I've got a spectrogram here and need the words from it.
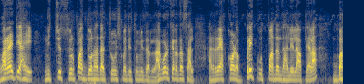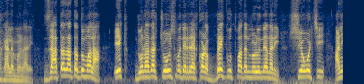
व्हरायटी आहे. निश्चित स्वरूपात दोन हजार चोवीसमध्ये तुम्ही जर लागवड करत असाल रेकॉर्ड ब्रेक उत्पादन झालेलं आपल्याला बघायला मिळणार आहे. जाता जाता तुम्हाला एक दोन हजार चोवीसमध्ये रेकॉर्ड ब्रेक उत्पादन मिळवून देणारी शेवटची आणि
